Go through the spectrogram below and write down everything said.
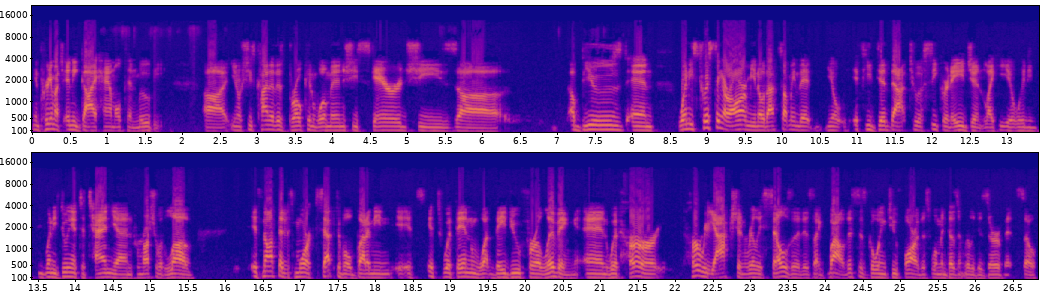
in pretty much any Guy Hamilton movie. Uh, you know, she's kind of this broken woman. She's scared. She's uh, abused, and when he's twisting her arm, you know, that's something that you know, if he did that to a secret agent, like he, when, he, when he's doing it to Tanya and from Russia with Love, it's not that it's more acceptable, but I mean, it's it's within what they do for a living, and with her, her reaction really sells it. Is like, wow, this is going too far. This woman doesn't really deserve it. So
